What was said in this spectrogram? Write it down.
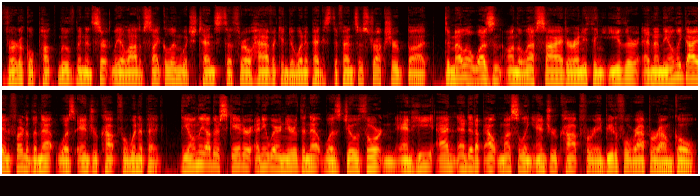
vertical puck movement and certainly a lot of cycling, which tends to throw havoc into Winnipeg's defensive structure, but DeMelo wasn't on the left side or anything either, and then the only guy in front of the net was Andrew Copp for Winnipeg. The only other skater anywhere near the net was Joe Thornton, and he ended up outmuscling Andrew Copp for a beautiful wraparound goal.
